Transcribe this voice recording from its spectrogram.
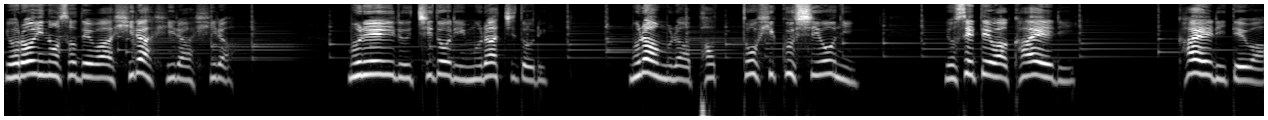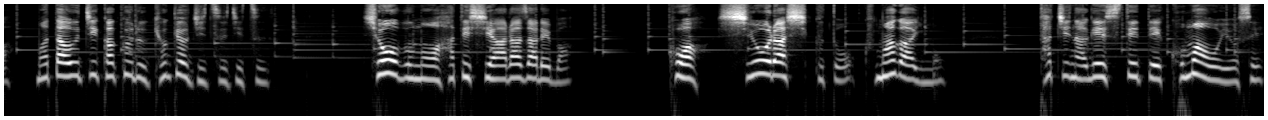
鎧の袖はひらひらひら。群れいる千鳥村千鳥むらむらパッと引く潮に。寄せては帰り。帰りてはまた打ちかくる虚虚実実勝負も果てしあらざれば子は塩らしくと熊谷も立ち投げ捨てて駒を寄せ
